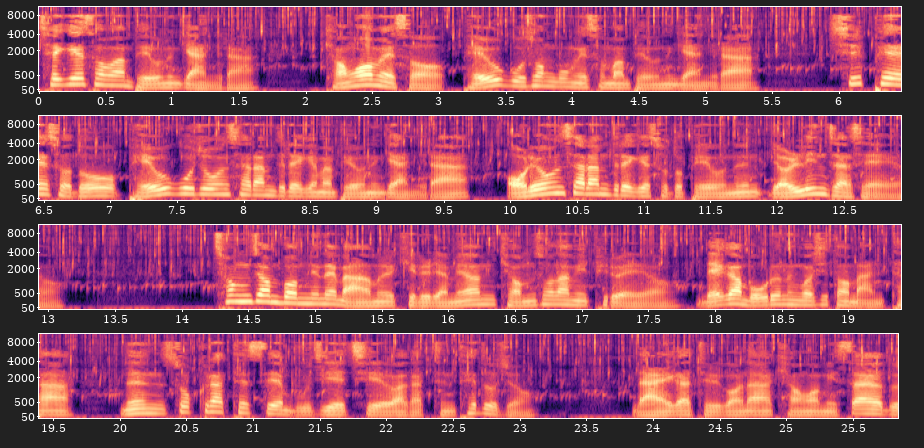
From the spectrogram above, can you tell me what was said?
책에서만 배우는 게 아니라 경험에서 배우고 성공에서만 배우는 게 아니라 실패에서도 배우고 좋은 사람들에게만 배우는 게 아니라 어려운 사람들에게서도 배우는 열린 자세예요. 청전법륜의 마음을 기르려면 겸손함이 필요해요. 내가 모르는 것이 더 많다는 소크라테스의 무지의 지혜와 같은 태도죠. 나이가 들거나 경험이 쌓여도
